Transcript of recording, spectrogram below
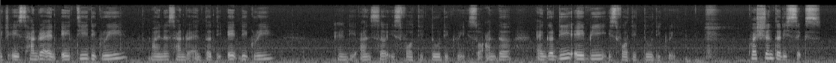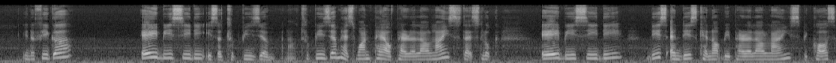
which is 180 degree minus 138 degree and the answer is 42 degree. So under angle DAB is 42 degree. Question 36. In the figure, ABCD is a trapezium. Now trapezium has one pair of parallel lines. Let's look. ABCD, this and this cannot be parallel lines because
